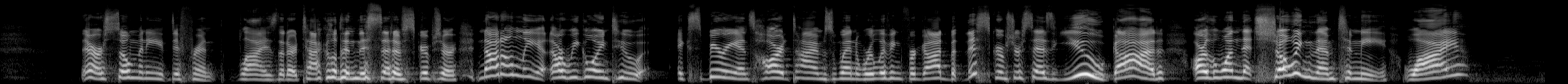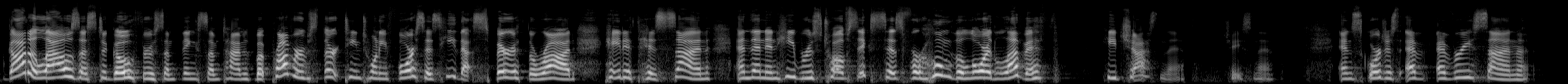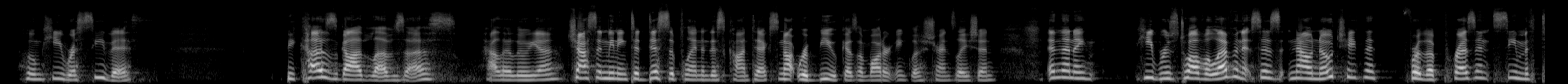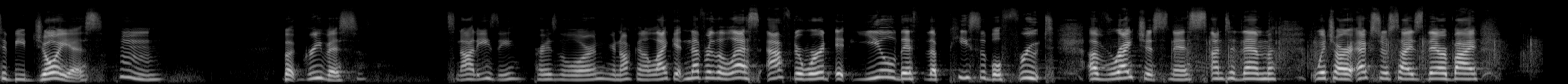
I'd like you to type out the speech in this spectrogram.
There are so many different lies that are tackled in this set of scripture. Not only are we going to experience hard times when we're living for God, but this scripture says, You, God, are the one that's showing them to me. Why? God allows us to go through some things sometimes, but Proverbs 13 24 says, He that spareth the rod hateth his son. And then in Hebrews 12 6 says, For whom the Lord loveth, he chasteneth, chasteneth, and scourgeth every son whom he receiveth. Because God loves us, Hallelujah. Chasten meaning to discipline in this context, not rebuke as a modern English translation. And then in Hebrews 12 11, it says, Now no chasteneth for the present seemeth to be joyous. Hmm. But grievous. It's not easy. Praise the Lord. You're not going to like it. Nevertheless, afterward it yieldeth the peaceable fruit of righteousness unto them which are exercised thereby.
